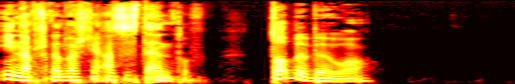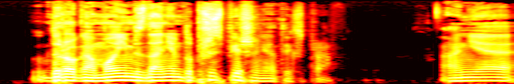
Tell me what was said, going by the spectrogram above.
i na przykład właśnie asystentów. To by było droga moim zdaniem do przyspieszenia tych spraw, a nie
